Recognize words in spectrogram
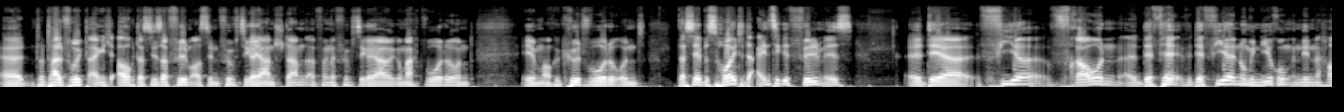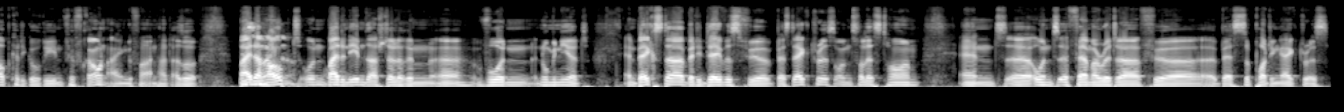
Äh, total verrückt eigentlich auch, dass dieser Film aus den 50er Jahren stammt, Anfang der 50er Jahre gemacht wurde und eben auch gekürt wurde und dass er bis heute der einzige Film ist, äh, der vier Frauen, äh, der, der vier Nominierungen in den Hauptkategorien für Frauen eingefahren hat. Also beide Haupt- und beide Nebendarstellerinnen äh, wurden nominiert. Anne Baxter, Betty Davis für Best Actress und Celeste Holm and, äh, und äh, Thelma Ritter für Best Supporting Actress.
